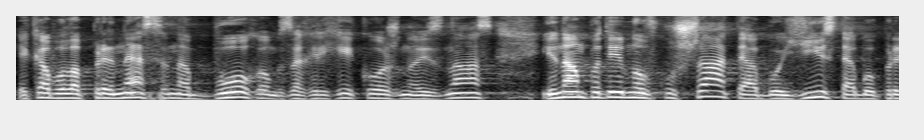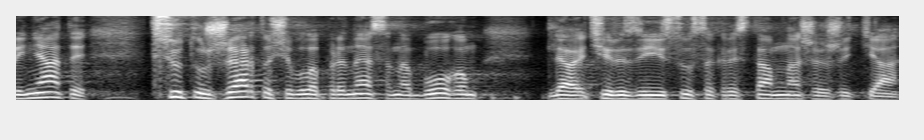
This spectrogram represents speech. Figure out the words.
яка була принесена Богом за гріхи кожного із нас. І нам потрібно вкушати або їсти, або прийняти всю ту жертву, що була принесена Богом для, через Ісуса Христа в наше життя.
